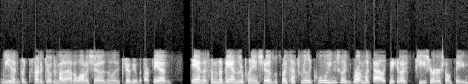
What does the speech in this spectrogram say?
we had like started joking about it at a lot of shows and like joking with our fans. And some of the bands we were playing shows with were like, that's really cool. You need to like run with that, like make it a T-shirt or something.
